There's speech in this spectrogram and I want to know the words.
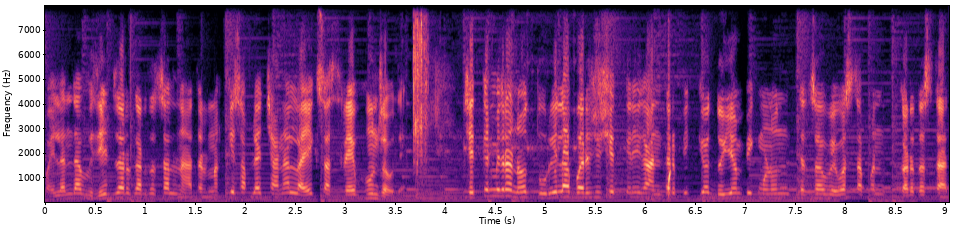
पहिल्यांदा व्हिजिट जर करत असाल ना तर नक्कीच आपल्या चॅनलला एक सबस्क्राईब होऊन जाऊ द्या. शेतकरी मित्रांनो तुरीला बरेचसे शेतकरी एक आंतरपीक किंवा दुय्यम पीक म्हणून त्याचं व्यवस्थापन करत असतात.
